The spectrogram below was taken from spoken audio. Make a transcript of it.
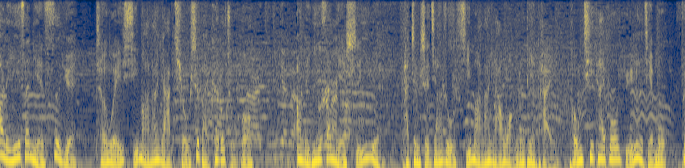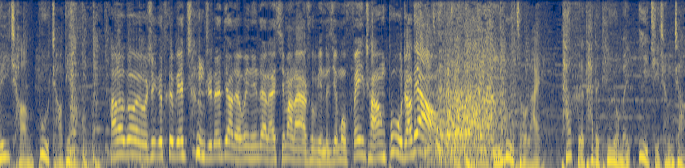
二零一三年四月，成为喜马拉雅糗事百科的主播。二零一三年十一月，他正式加入喜马拉雅网络电台，同期开播娱乐节目《非常不着调》。Hello，各位，我是一个特别正直的调调，为您带来喜马拉雅出品的节目《非常不着调》。一路走来，他和他的听友们一起成长。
